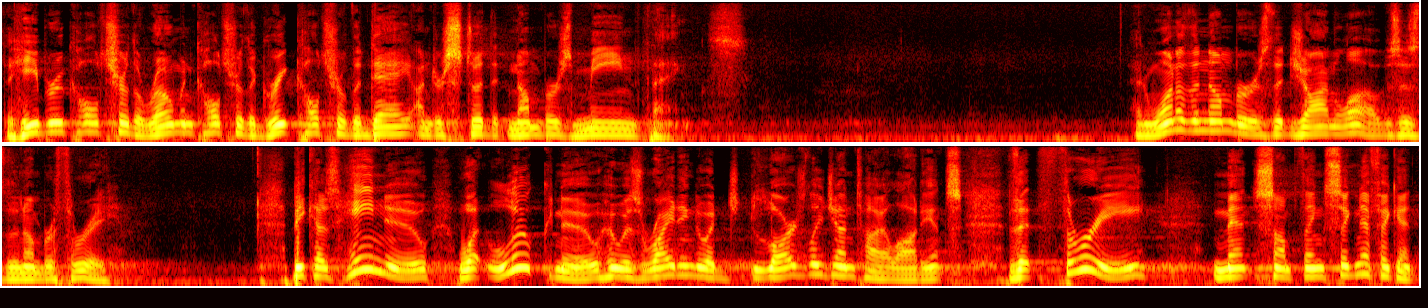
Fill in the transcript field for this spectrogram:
the Hebrew culture, the Roman culture, the Greek culture of the day understood that numbers mean things. And one of the numbers that John loves is the number three. Because he knew what Luke knew, who was writing to a largely Gentile audience, that three meant something significant.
